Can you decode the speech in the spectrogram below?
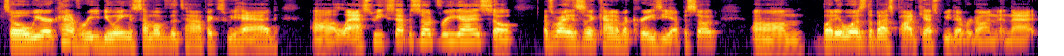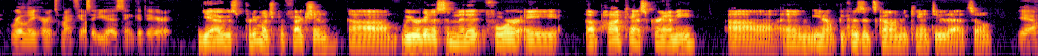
So we are kind of redoing some of the topics we had uh, last week's episode for you guys. So that's why this is a kind of a crazy episode. Um, but it was the best podcast we'd ever done, and that really hurts my feelings that you guys didn't get to hear it. Yeah, it was pretty much perfection. Uh, we were going to submit it for a, a podcast Grammy, uh, and you know because it's gone, we can't do that. So yeah,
